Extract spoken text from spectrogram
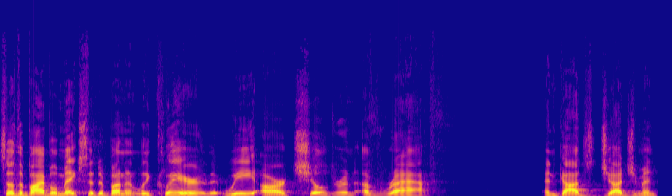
So the Bible makes it abundantly clear that we are children of wrath and God's judgment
